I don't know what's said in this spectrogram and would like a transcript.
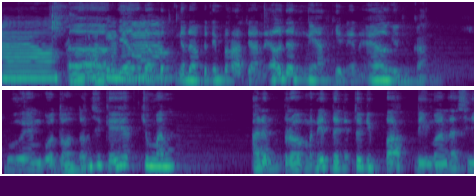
L, perhatian yang L. ngedapet ngedapetin perhatian L dan ngeyakinin L gitu kan. Gue yang gue tonton sih kayak cuman ada beberapa menit dan itu di part di mana si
